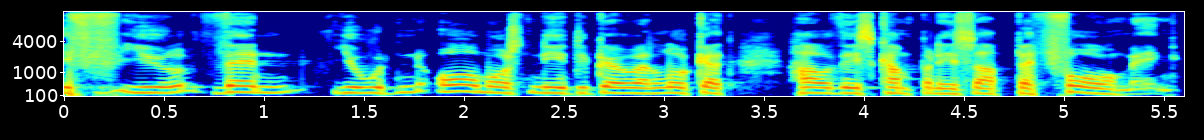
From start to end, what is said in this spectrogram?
If you then you would almost need to go and look at how these companies are performing,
